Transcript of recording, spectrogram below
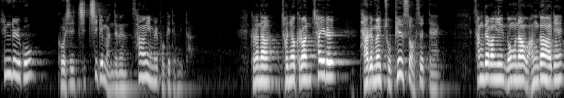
힘들고 그것이 지치게 만드는 상황임을 보게 됩니다. 그러나 전혀 그런 차이를 다름을 좁힐 수 없을 때 상대방이 너무나 완강하게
